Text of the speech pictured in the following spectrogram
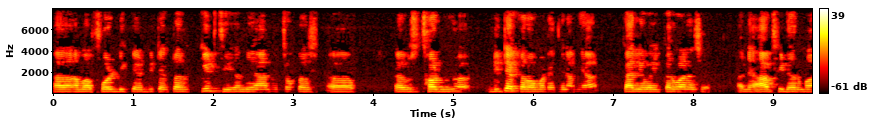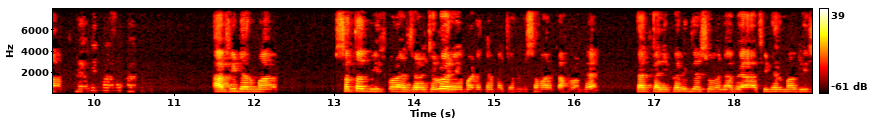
આમાં ફોલ્ટ ડિટેક્ટર કીટથી અમે આનું ચોક્કસ સ્થળ ડિટેક્ટ કરવા માટે થઈને અમે આ કાર્યવાહી કરવાના છે. અને આ ફીડરમાં આ ફીડરમાં સતત વીજ પ્રવાહ જળ- જળવાઈ રહે માટે અમે જરૂરી સમારકામ અમે તાત્કાલિક કરી દેશું અને હવે આ ફીડરમાં વીજ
